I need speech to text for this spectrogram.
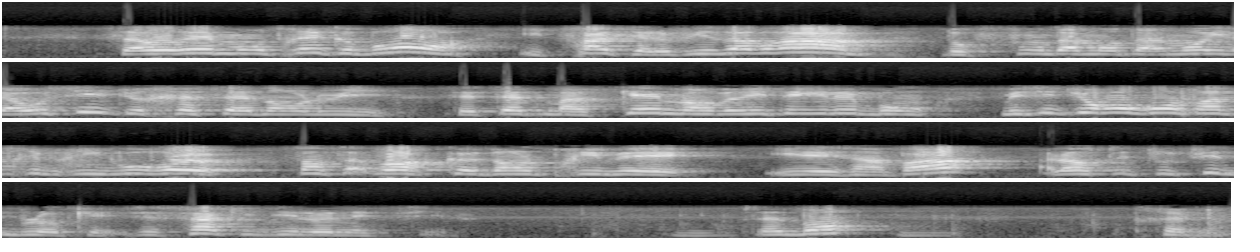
Ça aurait montré que bon, Yitzhak c'est le fils d'Abraham, donc fondamentalement il a aussi du chesed en lui. C'est peut-être masqué, mais en vérité il est bon. Mais si tu rencontres un trip rigoureux sans savoir que dans le privé il est sympa, alors tu es tout de suite bloqué. C'est ça qui dit le Netziv. Vous êtes bon? Très bien.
